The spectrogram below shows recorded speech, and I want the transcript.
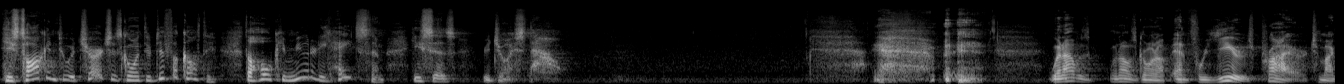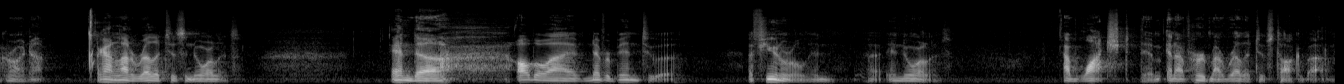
He's talking to a church that's going through difficulty. The whole community hates them. He says, Rejoice now. when, I was, when I was growing up, and for years prior to my growing up, I got a lot of relatives in New Orleans. And uh, although I've never been to a, a funeral in, uh, in New Orleans, I've watched them and I've heard my relatives talk about them.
